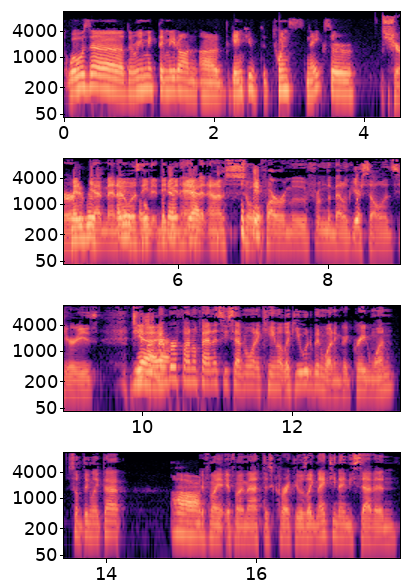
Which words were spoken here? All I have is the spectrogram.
what was the the remake they made on uh, the GameCube the Twin Snakes or Sure. Yeah, man, I wasn't even didn't even have yeah. it, and I'm so far removed from the Metal Gear Solid series. Do you yeah, remember yeah. Final Fantasy VII when it came out? Like you would have been what in grade, grade one, something like that. Uh, if my if my math is correct, it was like 1997.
